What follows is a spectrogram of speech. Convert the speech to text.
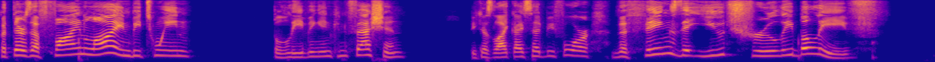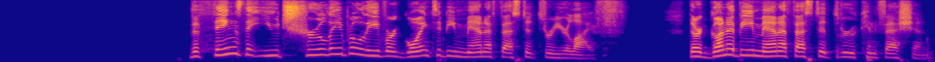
But there's a fine line between believing in confession, because like I said before, the things that you truly believe, the things that you truly believe are going to be manifested through your life. They're going to be manifested through confession.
